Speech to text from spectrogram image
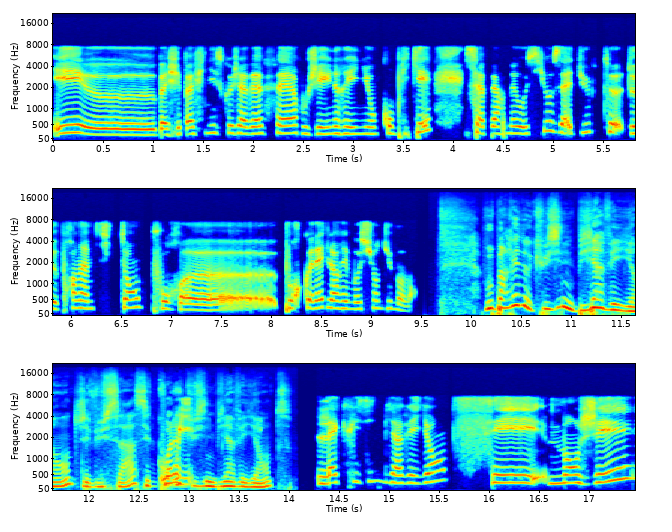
et euh, bah, j'ai pas fini ce que j'avais à faire ou j'ai une réunion compliquée, ça permet aussi aux adultes de prendre un petit temps pour euh, pour connaître leurs émotions du moment. Vous parlez de cuisine bienveillante, j'ai vu ça. C'est quoi oui. la cuisine bienveillante? La cuisine bienveillante, c'est manger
